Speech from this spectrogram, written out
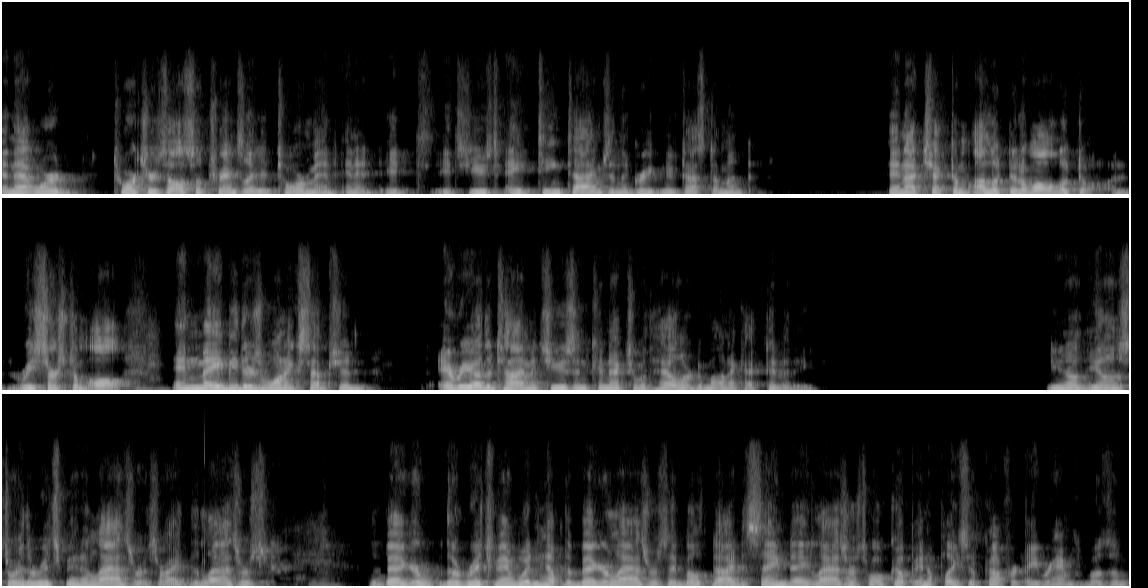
And that word torture is also translated torment, and it, it it's used 18 times in the Greek New Testament. And I checked them, I looked at them all, looked, researched them all. Mm-hmm. And maybe there's one exception. Every other time it's used in connection with hell or demonic activity. You know, you know the story of the rich man and Lazarus, right? The Lazarus the beggar, the rich man wouldn't help the beggar Lazarus. They both died the same day. Lazarus woke up in a place of comfort, Abraham's bosom.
